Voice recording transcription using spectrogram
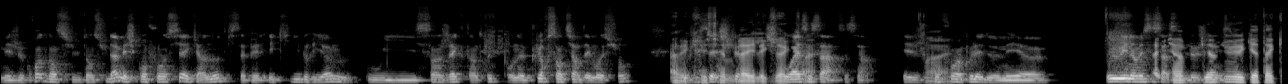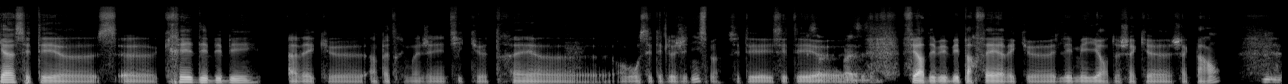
mais je crois que dans celui dans celui-là, mais je confonds aussi avec un autre qui s'appelle Equilibrium, où ils s'injectent un truc pour ne plus ressentir d'émotion. Avec Christian Bale, exact, ouais, c'est ouais. ça, c'est ça et je Ouais. confonds un peu les 2, mais, heu, oui, oui, non, mais c'est Bah, ça, c'est bien l'eugénisme, Bienvenue. Gattaca, c'était, heu, s heu, créer des bébés avec, heu, un patrimoine génétique, très, en gros, c'était de l'eugénisme. C'était C'est c'était, ouais, c'est faire des bébés parfaits avec, les meilleurs de chaque, chaque parent. Mmh mh.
